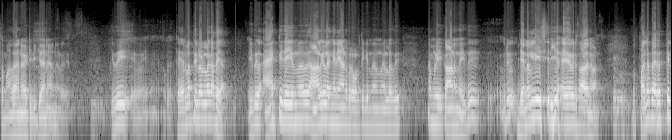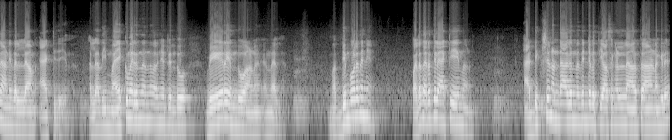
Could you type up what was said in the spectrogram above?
സമാധാനമായിട്ടിരിക്കാനാണ് ഇത് കേരളത്തിലുള്ള കഥയാണ് ഇത് ആക്ട് ചെയ്യുന്നത് ആളുകൾ എങ്ങനെയാണ് പ്രവർത്തിക്കുന്നത് എന്നുള്ളത് നമ്മൾ ഈ കാണുന്നത്. ഇത് ഒരു ജനറലി ശരിയായ ഒരു സാധനമാണ്. അപ്പോൾ പലതരത്തിലാണ് ഇതെല്ലാം ആക്ട് ചെയ്യുന്നത്. അല്ലാതെ ഈ മയക്കുമരുന്ന് എന്ന് പറഞ്ഞിട്ട് എന്തോ വേറെ എന്തോ ആണ് എന്നല്ല. മദ്യം പോലെ തന്നെയാണ്. പലതരത്തിൽ ആക്ട് ചെയ്യുന്നതാണ്. അഡിക്ഷൻ ഉണ്ടാകുന്നതിന്റെ വ്യത്യാസങ്ങളിനകത്താണെങ്കിൽ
